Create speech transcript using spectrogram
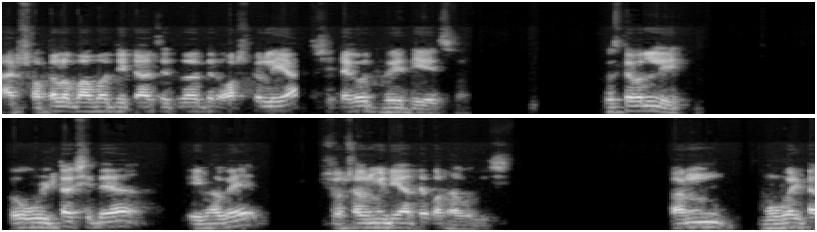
আর সকালো বাবা যেটা আছে, তোদের অস্ট্রেলিয়া, সেটাকেও ধুয়ে দিয়েছে। বুঝতে পারলি? তো উল্টা সিধে এইভাবে সোশ্যাল মিডিয়াতে কথা বলিস। কারণ মোবাইলটা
